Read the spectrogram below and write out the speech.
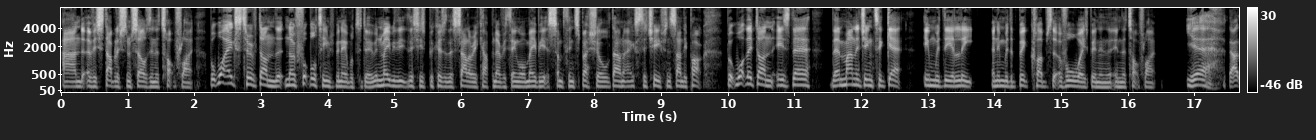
and have established themselves in the top flight. But what Exeter have done that no football team's been able to do, and maybe this is because of the salary cap and everything, or maybe it's something special down at Exeter Chiefs and Sandy Park. But what they've done is they're they're managing to get in with the elite and in with the big clubs that have always been in the, in the top flight. Yeah, I,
